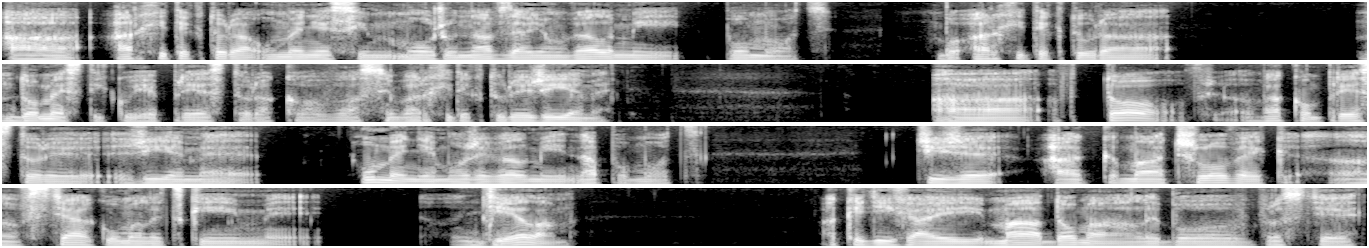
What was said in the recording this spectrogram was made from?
A architektúra a umenie si môžu navzájom veľmi pomôcť. Bo architektúra domestikuje priestor, ako vlastne v architektúre žijeme. A v to, v akom priestore žijeme, umenie môže veľmi napomôcť. Čiže ak má človek e, vzťah k umeleckým dielam a keď ich aj má doma, alebo proste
